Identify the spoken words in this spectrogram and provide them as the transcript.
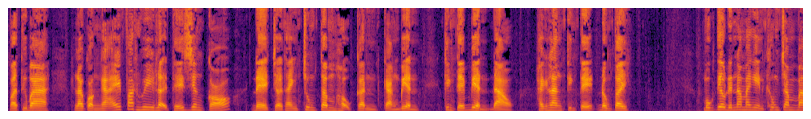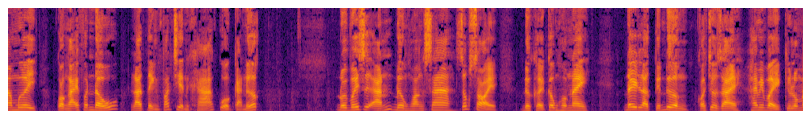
Và thứ ba là Quảng Ngãi phát huy lợi thế riêng có để trở thành trung tâm hậu cần cảng biển, kinh tế biển đảo, hành lang kinh tế Đông Tây. Mục tiêu đến năm 2030, Quảng Ngãi phấn đấu là tỉnh phát triển khá của cả nước. Đối với dự án đường Hoàng Sa dốc sỏi được khởi công hôm nay, đây là tuyến đường có chiều dài 27 km.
